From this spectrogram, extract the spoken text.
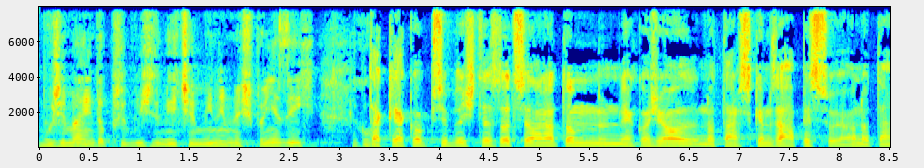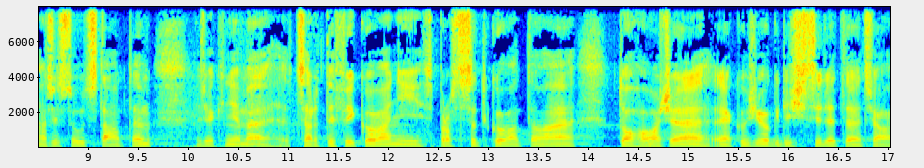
Můžeme jim to přiblížit něčem jiným než penězích? Jako... Tak jako přibližte to třeba na tom jako, že jo, notářském zápisu. Jo? Notáři jsou státem, řekněme, certifikovaní zprostředkovatelé, toho, že jakože jo, když si jdete třeba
